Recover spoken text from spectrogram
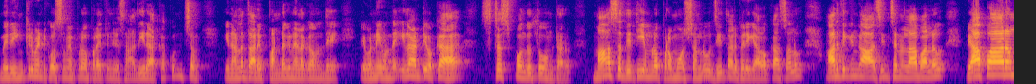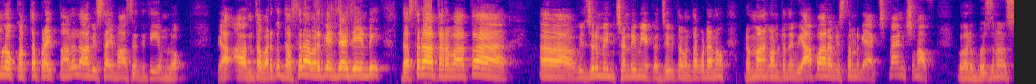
మీరు ఇంక్రిమెంట్ కోసం ఎప్పుడో ప్రయత్నం చేసిన అది రాక కొంచెం ఈ నెల తారీఖు పండగ నెలగా ఉంది. ఇవన్నీ ఉన్నాయి. ఇలాంటి ఒక స్ట్రెస్ పొందుతూ ఉంటారు. మాస ద్వితీయంలో ప్రమోషన్లు జీతాలు పెరిగే అవకాశాలు ఆర్థికంగా ఆశించిన లాభాలు వ్యాపారంలో కొత్త ప్రయత్నాలు లాభిస్తాయి మాస ద్వితీయంలో. అంతవరకు దసరా వరకు ఎంజాయ్ చేయండి. దసరా తర్వాత విజృంభించండి మీ యొక్క జీవితం అంతా కూడాను. బ్రహ్మాండంగా ఉంటుంది. వ్యాపార విస్తరణకు ఎక్స్పాన్షన్ ఆఫ్ యువర్ బిజినెస్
